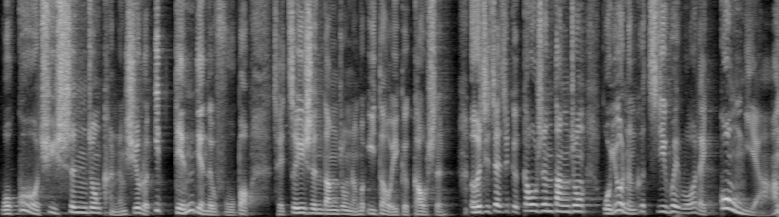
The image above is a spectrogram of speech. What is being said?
我过去生中可能修了一点点的福报，才这一生当中能够遇到一个高僧，而且在这个高僧当中，我又能够机会我来供养。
